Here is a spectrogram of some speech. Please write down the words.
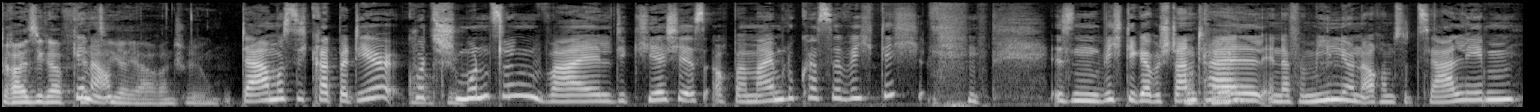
30er, 40er genau. Jahre, Entschuldigung. Da musste ich gerade bei dir kurz okay. schmunzeln, weil die Kirche ist auch bei meinem Lukas sehr wichtig. ist ein wichtiger Bestandteil okay. in der Familie und auch im Sozialleben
